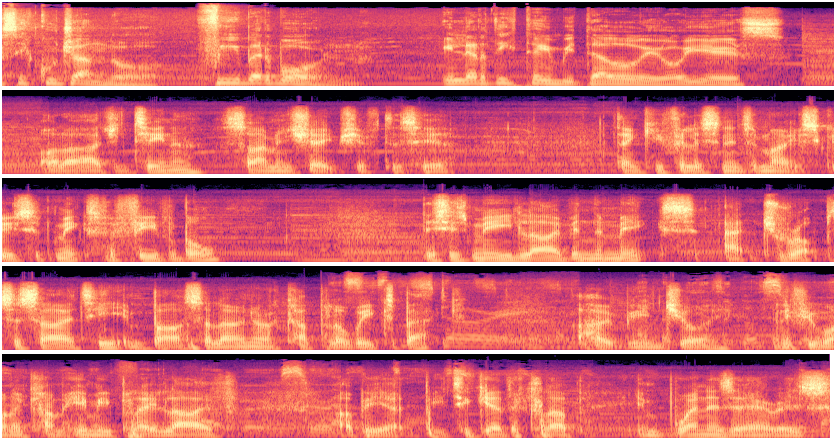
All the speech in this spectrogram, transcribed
Estás escuchando Feverball. El artista invitado de hoy es Hola Argentina, Simon Shapeshifters here. Thank you for listening to my exclusive mix for Feverball. This is me live in the mix at Drop Society in Barcelona a couple of weeks back. I hope you enjoy, and if you want to come hear me play live, I'll be at Be Together Club in Buenos Aires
